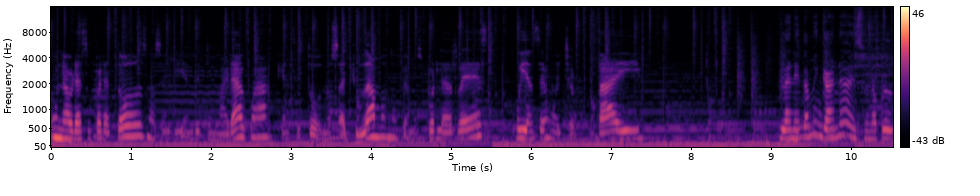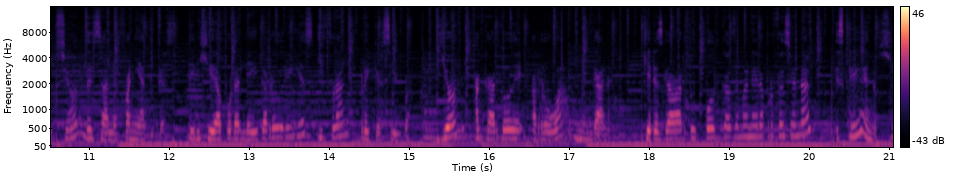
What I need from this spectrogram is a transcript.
Un abrazo para todos, no se olviden de tomar agua, que entre todos nos ayudamos, nos vemos por las redes, cuídense mucho, bye. Planeta Mengana es una producción de Salas Faniáticas, dirigida por Aleida Rodríguez y Frank Ricker Silva, guion a cargo de arroba Mengana. ¿Quieres grabar tu podcast de manera profesional? Escríbenos.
